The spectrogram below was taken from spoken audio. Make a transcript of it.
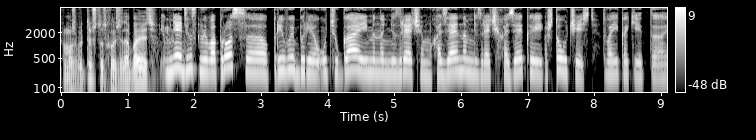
Может быть, ты что-то хочешь добавить? У меня единственный вопрос. Э, при выборе утюга именно незрячим хозяином, незрячей хозяйкой, что учесть? Твои какие-то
